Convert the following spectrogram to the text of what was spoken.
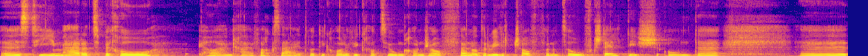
Äh, ein Team herzubekommen, ja, eigentlich einfach gesagt, wo die Qualifikation kann schaffen oder wird schaffen und so aufgestellt ist. Und, äh, äh,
